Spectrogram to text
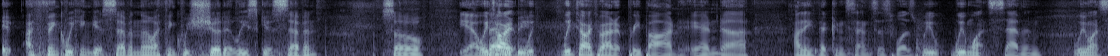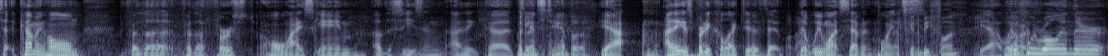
It, I think we can get seven though. I think we should at least get seven. So Yeah, we that would talked. be- We, we talked about it pre-pod, and uh, I think the consensus was we we want seven. We want se- coming home for the for the first home ice game of the season. I think uh, it's a- against Tampa, yeah, I think it's pretty collective that that we want seven points. that's going to be fun. Yeah, What we if were- we roll in there?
